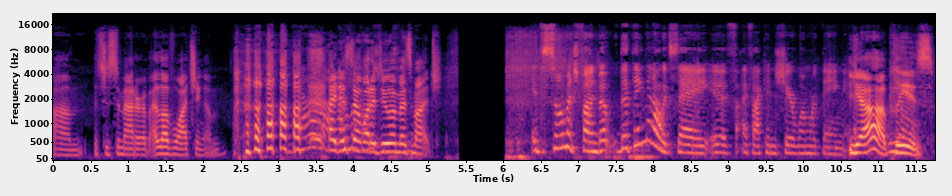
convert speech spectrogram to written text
Um, it's just a matter of I love watching them. I just oh my don't want to do them as much. It's so much fun. But the thing that I would say, if if I can share one more thing, Yeah, please.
